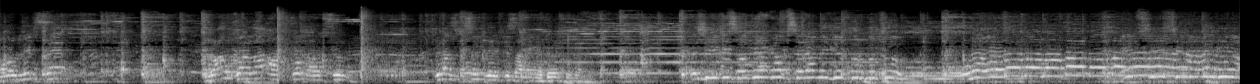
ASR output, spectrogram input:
alabilirse Ranka'la aklı kalksın. Biraz kısa verdi zannede dört numara. Özellikle Sadıra Kamp selam ediyor Turgut'u. Hepsini selam ediyor.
